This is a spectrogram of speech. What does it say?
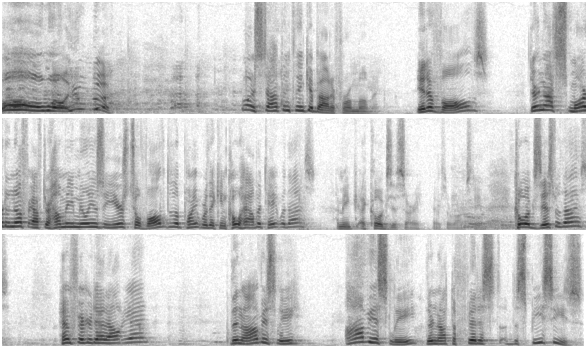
Oh, well, you. Uh. Well, stop and think about it for a moment. It evolves. They're not smart enough after how many millions of years to evolve to the point where they can cohabitate with us? I mean, uh, coexist, sorry. That's the wrong statement. coexist with us? Haven't figured that out yet? Then obviously, obviously, they're not the fittest of the species.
